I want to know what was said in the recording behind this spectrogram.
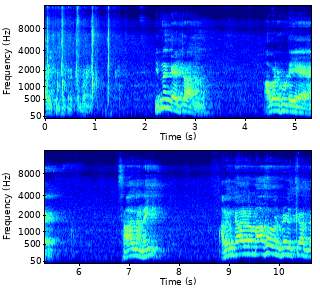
அளிக்கப்பட்டிருக்கின்றன. இன்னும் கேட்டால் அவர்களுடைய சாதனை அதன் காரணமாக அவர்களுக்கு அந்த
